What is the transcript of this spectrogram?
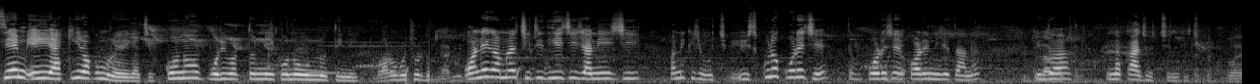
সেম এই একই রকম রয়ে গেছে কোনো পরিবর্তন নেই কোনো উন্নতি নেই। বারো বছর অনেক আমরা চিঠি দিয়েছি জানিয়েছি অনেক কিছু স্কুলও করেছে তো করেছে করে নিজে তা না কিন্তু না কাজ হচ্ছে না কিছু। মানে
